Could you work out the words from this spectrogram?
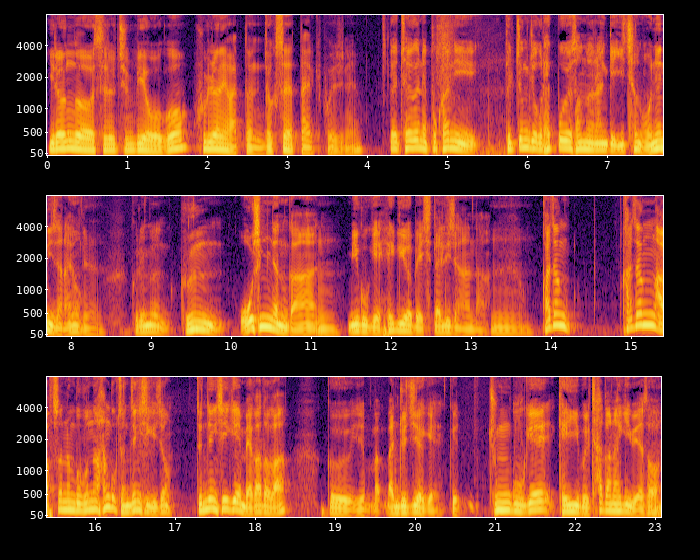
이런 것을 준비해 오고 훈련해 왔던 역사였다 이렇게 보여지네요. 그러니까 최근에 북한이 결정적으로 핵보유 선언한 게 2005년이잖아요. 예. 그러면 근 50년간 미국의 핵 위협에 시달리지 않았나. 음. 가장 가장 앞서는 부분은 한국 전쟁 시기죠. 전쟁 시기에 메가더가 그 이제 마- 만주 지역에 그 중국의 개입을 차단하기 위해서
